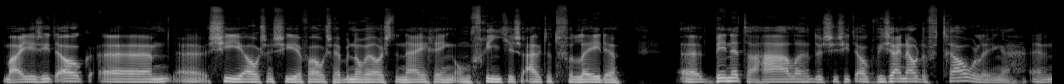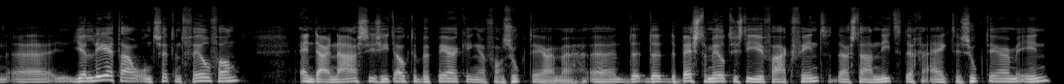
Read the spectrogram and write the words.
Maar je ziet ook uh, uh, CEO's en CFO's hebben nog wel eens de neiging om vriendjes uit het verleden uh, binnen te halen. Dus je ziet ook wie zijn nou de vertrouwelingen. En uh, je leert daar ontzettend veel van. En daarnaast, je ziet ook de beperkingen van zoektermen. De, de, de beste mailtjes die je vaak vindt, daar staan niet de geëikte zoektermen in.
